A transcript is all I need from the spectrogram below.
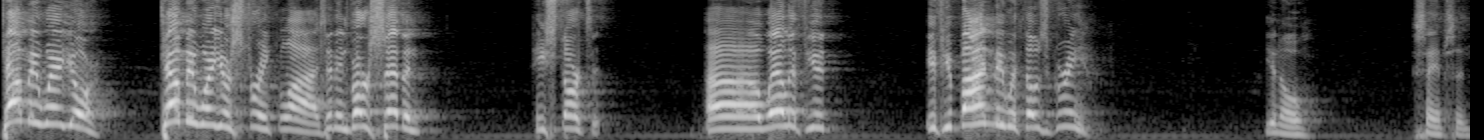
Tell me where your tell me where your strength lies. And in verse 7, he starts it. Uh, well, if you if you bind me with those green, you know, Samson,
